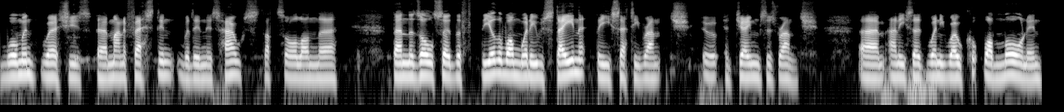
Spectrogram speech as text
woman where she's uh, manifesting within his house. That's all on there. Then there's also the the other one where he was staying at the SETI Ranch, uh, at James's ranch, um, and he said when he woke up one morning,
